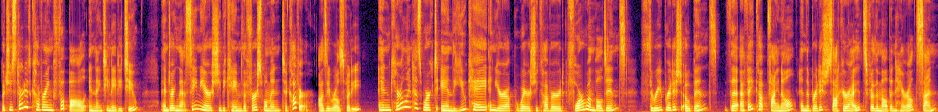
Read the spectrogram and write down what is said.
but she started covering football in 1982. And during that same year, she became the first woman to cover Aussie Rules footy. And Caroline has worked in the UK and Europe, where she covered four Wimbledons, three British Opens, the FA Cup final, and the British Soccer Rides for the Melbourne Herald Sun.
